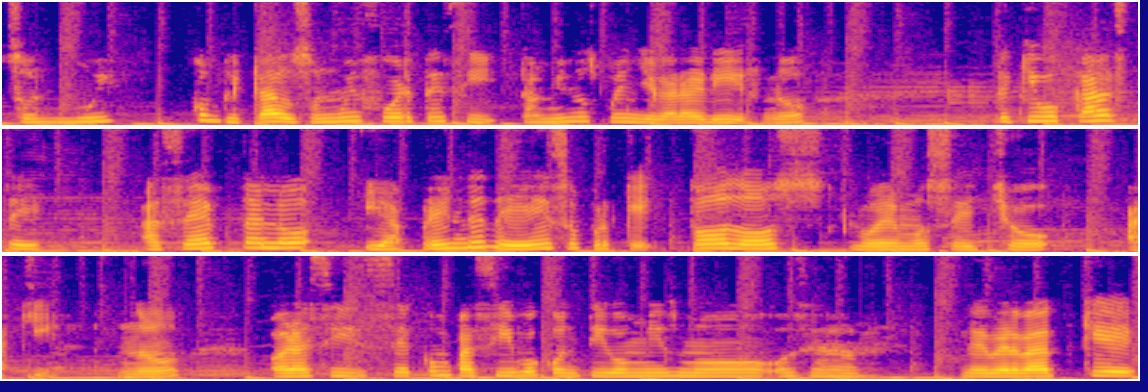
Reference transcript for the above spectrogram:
son muy complicados, son muy fuertes y también nos pueden llegar a herir, ¿no? Te equivocaste, acéptalo y aprende de eso porque todos lo hemos hecho aquí, ¿no? Ahora sí, sé compasivo contigo mismo, o sea, de verdad que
